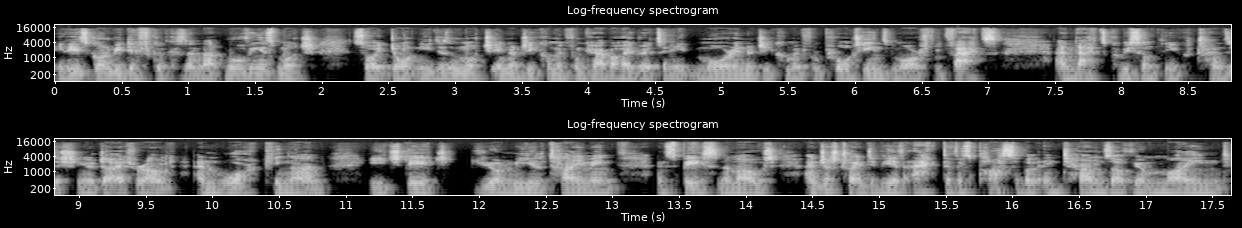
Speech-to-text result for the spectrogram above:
It is going to be difficult because I'm not moving as much, so I don't need as much energy coming from carbohydrates. I need more energy coming from proteins, more from fats, and that could be something you could transition your diet around and working on each day your meal timing and spacing them out and just trying to be as active as possible in terms of your mind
